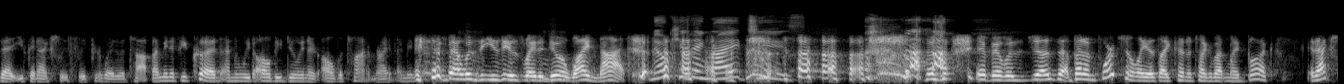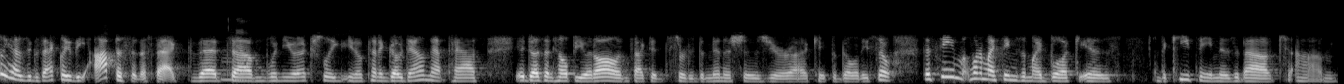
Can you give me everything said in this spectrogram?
that you can actually sleep your way to the top. I mean, if you could, I mean, we'd all be doing it all the time, right? I mean, if that was the easiest way to do it, why not? No kidding, right? Jeez. if it was just that. But unfortunately, as I kind of talk about in my book, it actually has exactly the opposite effect that mm-hmm. um, when you actually you know kind of go down that path it doesn't help you at all in fact it sort of diminishes your uh, capability so the theme one of my themes in my book is the key theme is about um,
